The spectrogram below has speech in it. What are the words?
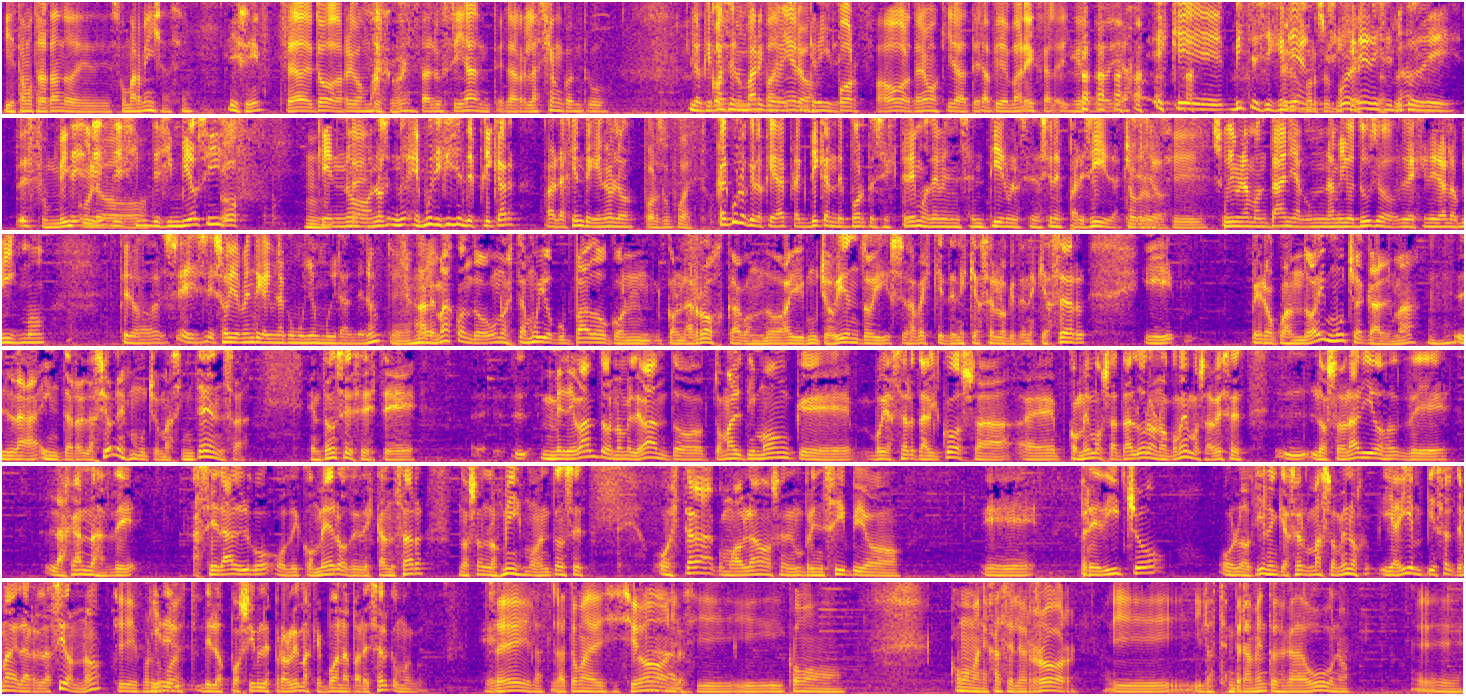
y estamos tratando de, de sumar millas, sí. Y sí, Se da de todo arriba en Sí, sí. es alucinante la relación con tu Lo que pasa en un barco es increíble. Por favor, tenemos que ir a terapia de pareja, le dije el otro día. Es que, viste, se generan, se generan ese claro. tipo de, es un vínculo de- de sim- de simbiosis Uf, que no, Sí. no- no- es muy difícil de explicar para la gente que no lo... por supuesto. Calculo que los que practican deportes extremos deben sentir unas sensaciones parecidas. Yo creo que sí. Subir una montaña con un amigo tuyo debe generar lo mismo, pero es, es- es obviamente que hay una comunión muy grande, ¿no? Sí, Además, cuando uno está muy ocupado con, con la rosca, cuando hay mucho viento y sabes que tenés que hacer lo que tenés que hacer, y, pero cuando hay mucha calma, la interrelación es mucho más intensa. Entonces, este, me levanto o no me levanto, toma el timón que voy a hacer tal cosa, eh, comemos a tal hora o no comemos. A veces los horarios de las ganas de hacer algo o de comer o de descansar no son los mismos. Entonces, o está, como hablábamos en un principio, eh, predicho o lo tienen que hacer más o menos, y ahí empieza el tema de la relación, ¿no? Sí, por y de- supuesto. De, los posibles problemas que puedan aparecer, como... eh, Sí, la, la toma de decisiones Claro. y, y cómo, cómo manejas el error y, y los temperamentos de cada uno. Eh,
